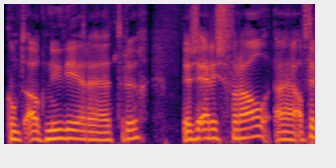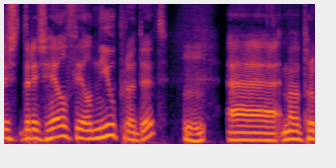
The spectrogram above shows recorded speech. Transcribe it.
Komt ook nu weer uh, terug. Dus er is vooral, uh, of er is, er is heel veel nieuw product. Mm -hmm. uh, maar we pro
